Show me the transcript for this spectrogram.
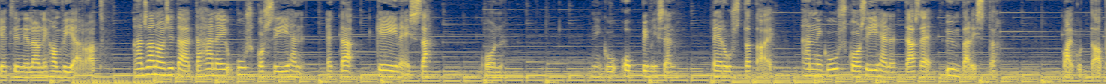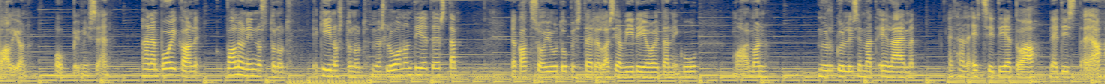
Ketlinillä on ihan vieraat. Hän sanoi sitä, että hän ei usko siihen, että geeneissä on niin kuin oppimisen perusta tai hän niin kuin uskoo siihen, että se ympäristö vaikuttaa paljon oppimiseen. Hänen poika on paljon innostunut ja kiinnostunut myös luonnontieteestä ja katsoo YouTubesta erilaisia videoita, niin kuin maailman myrkyllisimmät eläimet. Että hän etsii tietoa netistä ja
